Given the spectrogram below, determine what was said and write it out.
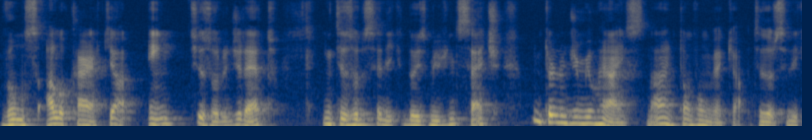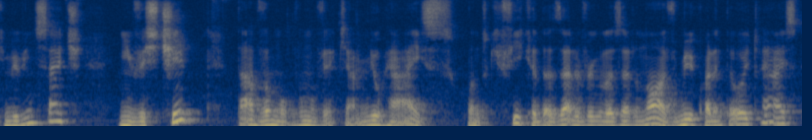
Vamos alocar aqui, ó, em tesouro direto em Tesouro Selic 2027 em torno de mil reais. Tá? Então vamos ver aqui, ó, Tesouro Selic 2027, investir, tá? Vamos, vamos ver aqui, ó, mil reais, quanto que fica? Da 0,09, 1.048 reais,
